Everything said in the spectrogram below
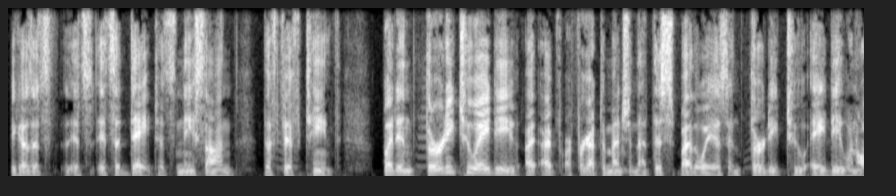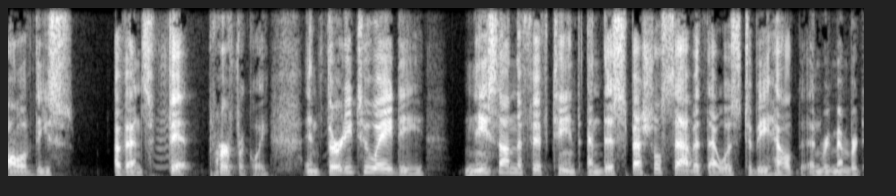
because it's it's it's a date. It's Nisan the fifteenth. But in 32 AD, I, I forgot to mention that. This, by the way, is in 32 AD when all of these events fit perfectly. In 32 AD, Nisan the 15th, and this special Sabbath that was to be held and remembered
